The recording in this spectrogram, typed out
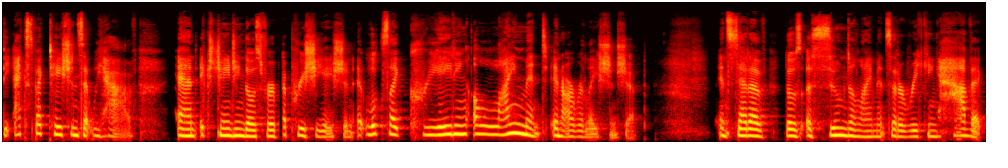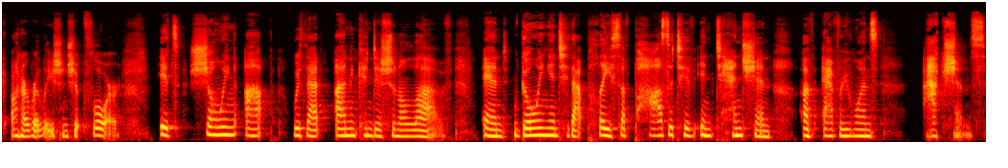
The expectations that we have and exchanging those for appreciation. It looks like creating alignment in our relationship instead of those assumed alignments that are wreaking havoc on our relationship floor. It's showing up with that unconditional love and going into that place of positive intention of everyone's actions,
